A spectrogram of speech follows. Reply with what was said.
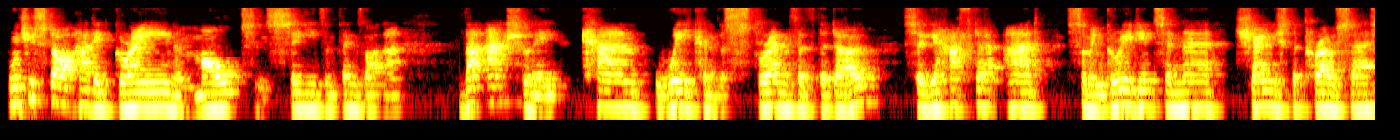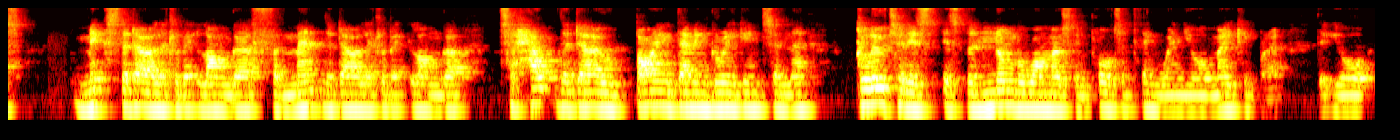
Once you start adding grain and malts and seeds and things like that, that actually can weaken the strength of the dough. So you have to add some ingredients in there, change the process, mix the dough a little bit longer, ferment the dough a little bit longer to help the dough bind them ingredients in there gluten is is the number one most important thing when you're making bread that you're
